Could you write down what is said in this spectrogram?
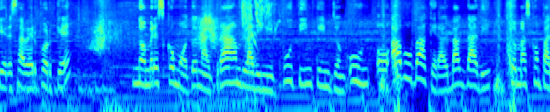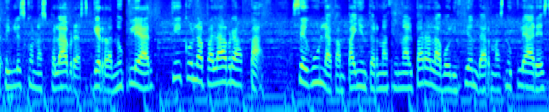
¿Quieres saber por qué? Nombres como Donald Trump, Vladimir Putin, Kim Jong-un o Abu Bakr al-Baghdadi son más compatibles con las palabras guerra nuclear que con la palabra paz. Según la campaña internacional para la abolición de armas nucleares,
